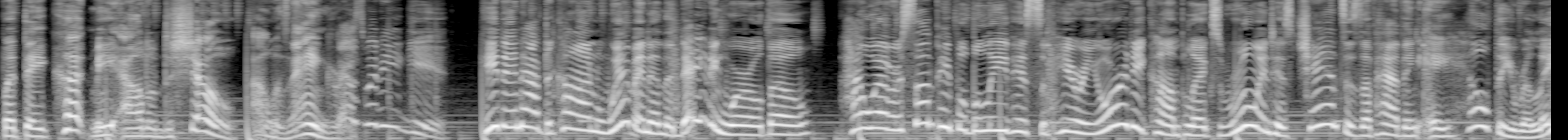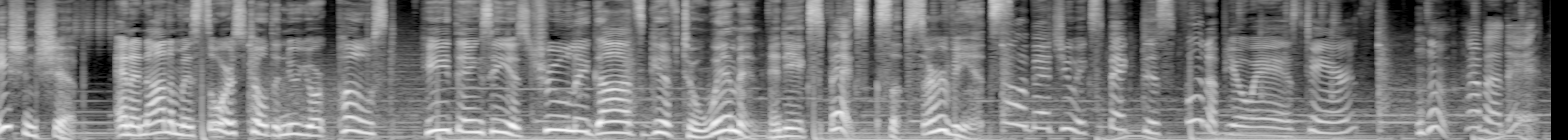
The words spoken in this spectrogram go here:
but they cut me out of the show. I was angry. That's what he get. He didn't have to con women in the dating world, though. However, some people believe his superiority complex ruined his chances of having a healthy relationship. An anonymous source told the New York Post, he thinks he is truly God's gift to women and he expects subservience. I bet you expect this foot up your ass, Terrence. How about that?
